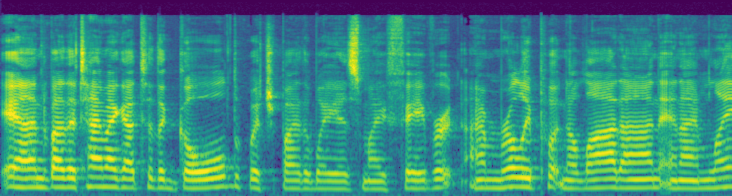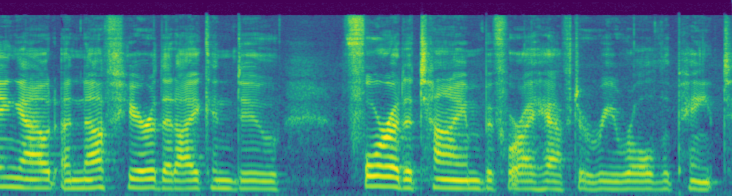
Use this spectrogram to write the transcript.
And by the time I got to the gold, which by the way is my favorite, I'm really putting a lot on and I'm laying out enough here that I can do four at a time before I have to re-roll the paint.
